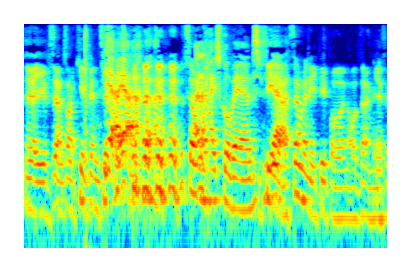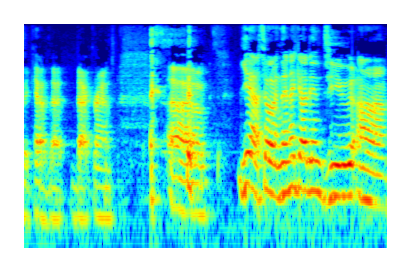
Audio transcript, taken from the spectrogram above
Yeah, you sounds like you've been through. Yeah, yeah. so I had a high school band. yeah. Yeah, so many people in old time music have that background. um, yeah, so and then I got into uh,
